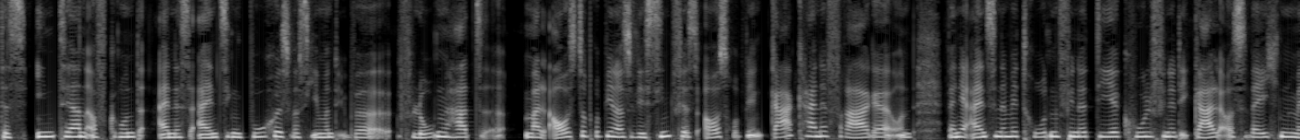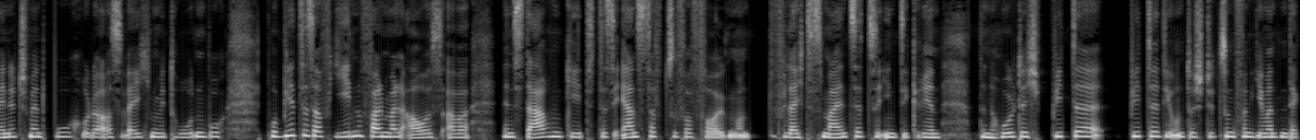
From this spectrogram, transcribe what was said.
dass intern aufgrund eines einzigen Buches, was jemand überflogen hat, äh, mal auszuprobieren. Also wir sind fürs Ausprobieren gar keine Frage. Und wenn ihr einzelne Methoden findet, die ihr cool findet, egal aus welchem Managementbuch oder aus welchem Methodenbuch, probiert es auf jeden Fall mal aus. Aber wenn es darum geht, das ernsthaft zu verfolgen und vielleicht das Mindset zu integrieren, dann holt euch bitte bitte die Unterstützung von jemandem, der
